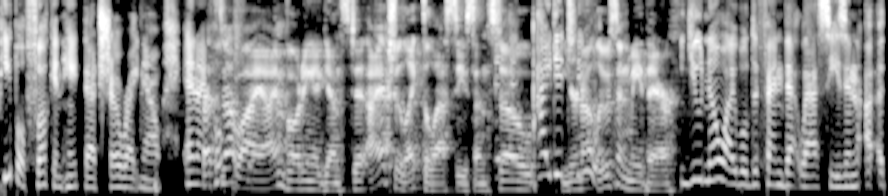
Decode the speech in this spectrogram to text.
People fucking hate that show right now. And I That's hope not why I'm voting against it. I actually liked the last season, so I did you're too. not losing me there. you know I will defend that last season uh,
